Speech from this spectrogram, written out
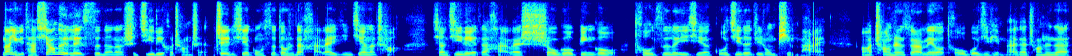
那与它相对类似的呢，是吉利和长城，这些公司都是在海外已经建了厂。像吉利也在海外收购并购投资了一些国际的这种品牌。啊，长城虽然没有投国际品牌，但长城在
